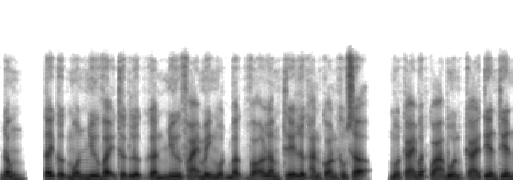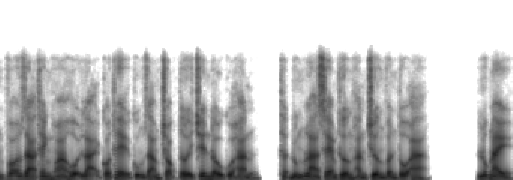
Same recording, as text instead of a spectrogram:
Đông, tây cực môn như vậy thực lực gần như phái minh một bậc võ lâm thế lực hắn còn không sợ, một cái bất quá bốn cái tiên thiên võ giả thanh hoa hội lại có thể cũng dám chọc tới trên đầu của hắn, thật đúng là xem thường hắn trương vân tô a. Lúc này,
